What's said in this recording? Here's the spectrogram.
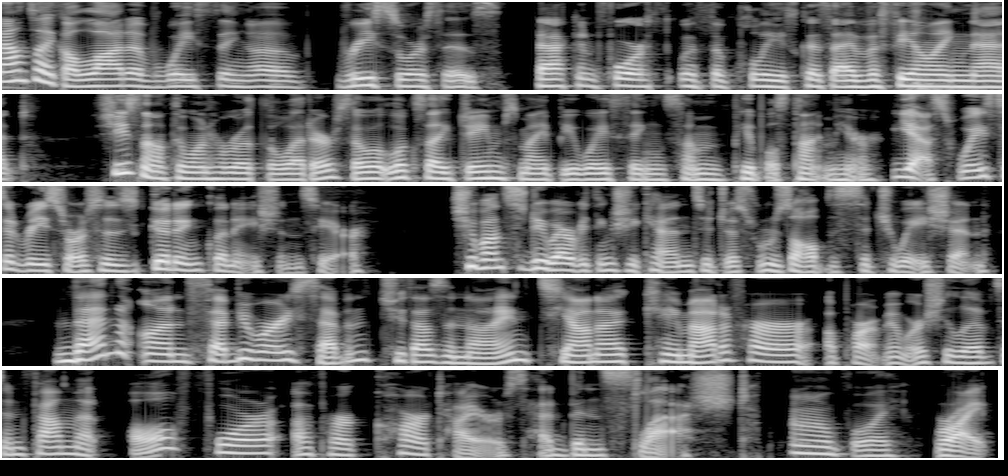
Sounds like a lot of wasting of resources back and forth with the police because I have a feeling that she's not the one who wrote the letter. So it looks like James might be wasting some people's time here. yes, wasted resources, good inclinations here. She wants to do everything she can to just resolve the situation. Then on February 7th, 2009, Tiana came out of her apartment where she lived and found that all four of her car tires had been slashed. Oh boy. Right.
